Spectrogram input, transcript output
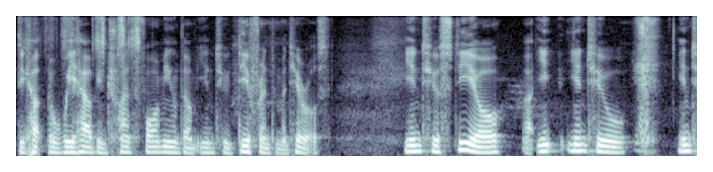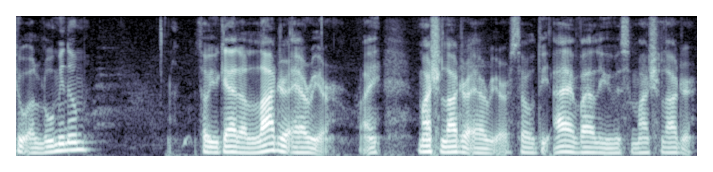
because we have been transforming them into different materials, into steel, uh, into into aluminum. So you get a larger area, right? Much larger area. So the I value is much larger.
